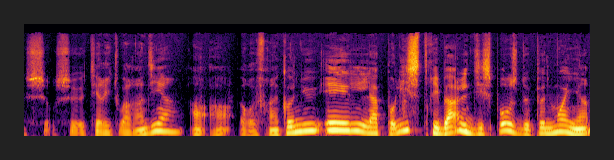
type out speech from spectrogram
sur ce territoire indien. Ah ah, refrain connu. Et la police tribale dispose de peu de moyens.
